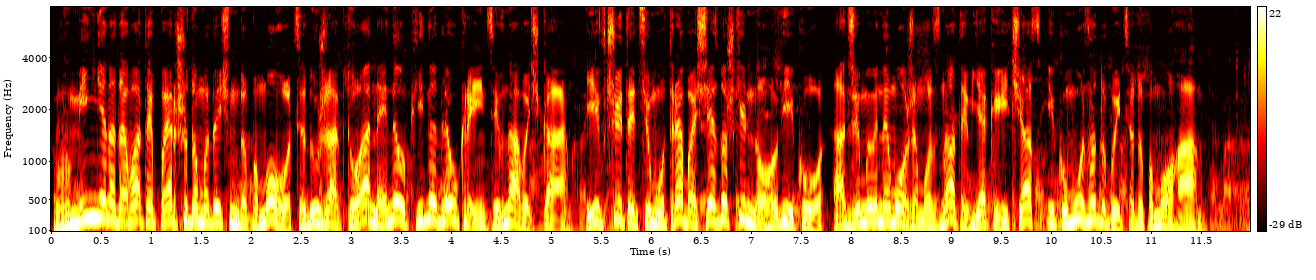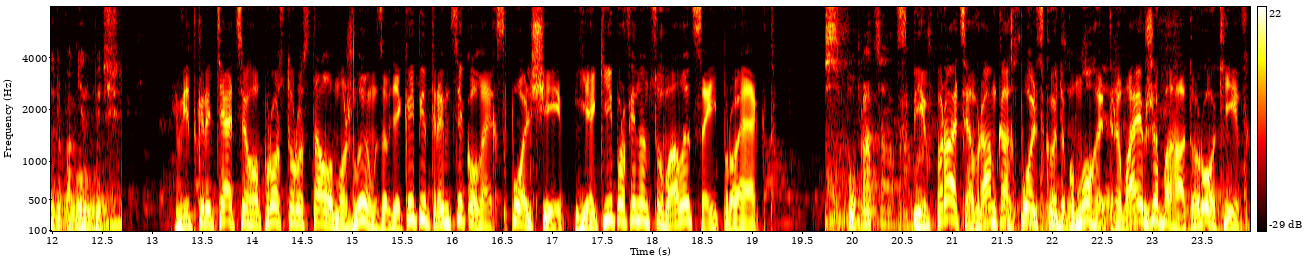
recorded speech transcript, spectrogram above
Вміння надавати першу домедичну допомогу це дуже актуальна і необхідна для українців навичка. І вчити цьому треба ще з дошкільного віку, адже ми не можемо знати в який час і кому знадобиться допомога. Відкриття цього простору стало можливим завдяки підтримці колег з Польщі, які профінансували цей проект. Співпраця в рамках польської допомоги триває вже багато років.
